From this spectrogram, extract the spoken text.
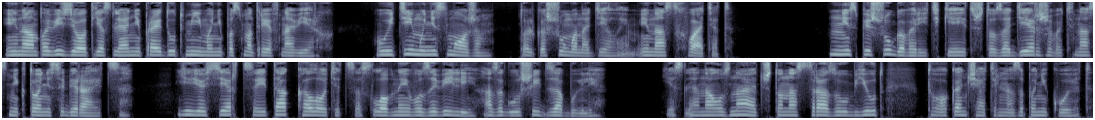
и нам повезет, если они пройдут мимо, не посмотрев наверх. Уйти мы не сможем, только шума наделаем, и нас схватят. Не спешу говорить Кейт, что задерживать нас никто не собирается. Ее сердце и так колотится, словно его завели, а заглушить забыли. Если она узнает, что нас сразу убьют, то окончательно запаникует.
